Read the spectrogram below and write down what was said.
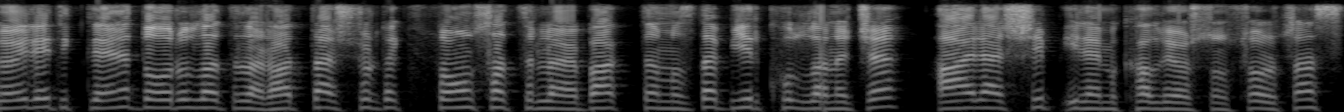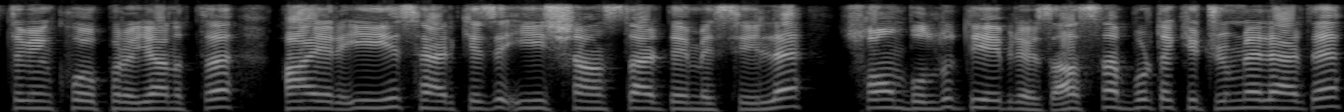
söylediklerini doğruladılar. Hatta şuradaki son satırlara baktığımızda bir kullanıcı hala SHIB ile mi kalıyorsun sorusuna Steven Cooper'ın yanıtı hayır iyiyiz herkese iyi şanslar demesiyle son buldu diyebiliriz. Aslında buradaki cümlelerde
